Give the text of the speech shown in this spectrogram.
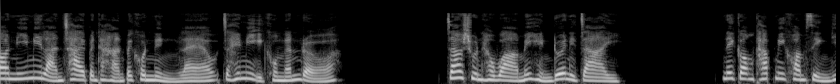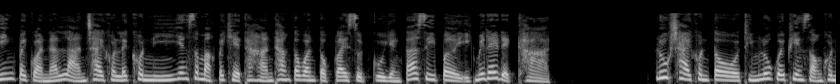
ตอนนี้มีหลานชายเป็นทหารไปคนหนึ่งแล้ว จะให้มีอีกคนนั้นเหรอ เจ้าชุนฮวาไม่เห็นด้วยในใจ ในกองทัพมีความเสี่ยงยิ่งไปกว่านั้นหลานชายคนเล็กคนนี้ยังสมัครไปเขตทหารทางตะวันตกไกลสุดกูอย่างต้าซีเปยอีกไม่ได้เด็ดขาด ลูกชายคนโตทิ้งลูกไว้เพียงสองคน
